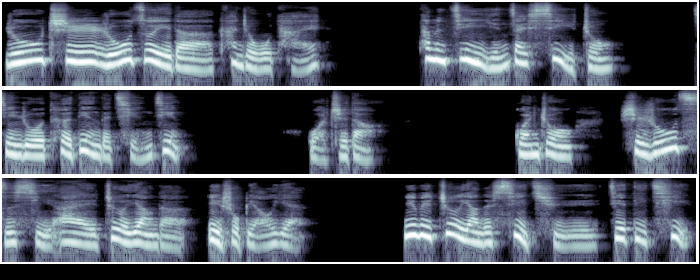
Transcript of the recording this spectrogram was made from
如痴如醉地看着舞台，他们浸淫在戏中，进入特定的情境。我知道。观众是如此喜爱这样的艺术表演，因为这样的戏曲接地气，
